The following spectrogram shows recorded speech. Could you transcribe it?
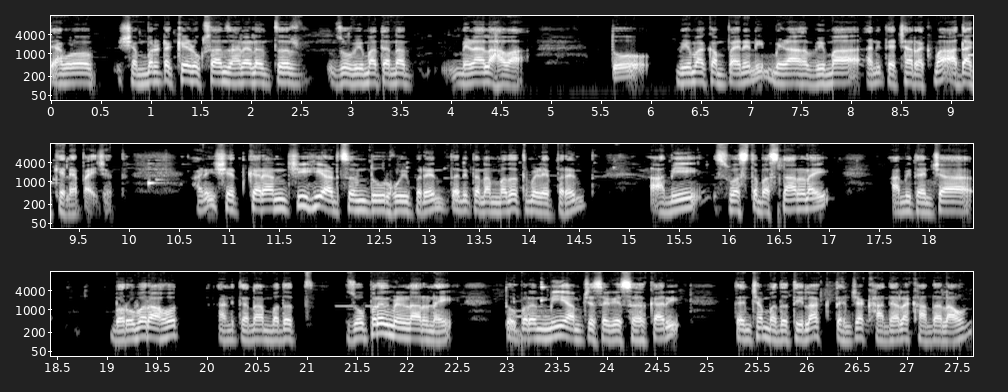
त्यामुळं शंभर टक्के नुकसान झाल्यानंतर जो विमा त्यांना मिळायला हवा तो विमा कंपन्यांनी मिळा विमा आणि त्याच्या रकमा अदा केल्या पाहिजेत. आणि शेतकऱ्यांची ही अडचण दूर होईपर्यंत आणि त्यांना मदत मिळेपर्यंत आम्ही स्वस्त बसणार नाही. आम्ही त्यांच्या बरोबर आहोत आणि त्यांना मदत जोपर्यंत मिळणार नाही तोपर्यंत मी आमचे सगळे सहकारी त्यांच्या मदतीला त्यांच्या खांद्याला खांदा लावून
